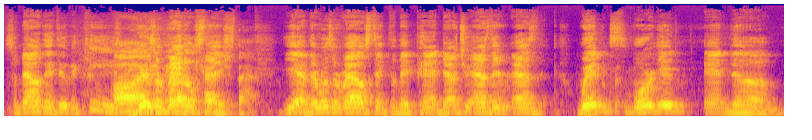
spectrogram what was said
So now they threw the keys. oh, and here's I a didn't even rattlesnake. catch that. Yeah, there was a rattlesnake that they panned down to as they as when Right. Morgan and um,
